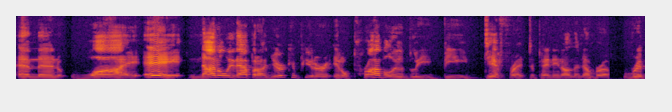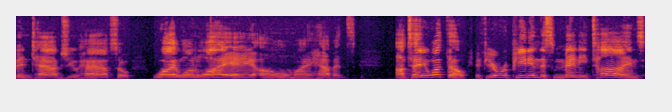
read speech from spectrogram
and then YA. Not only that, but on your computer, it'll probably be different depending on the number of ribbon tabs you have. So Y1, YA, oh my heavens. I'll tell you what, though, if you're repeating this many times,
